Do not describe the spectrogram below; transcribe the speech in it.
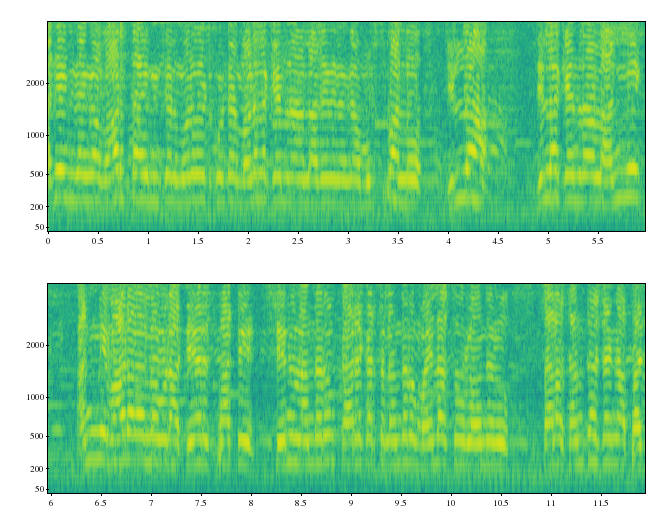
అదేవిధంగా వార్డు స్థాయి నుంచి మొదలుపెట్టుకుంటే మండల కేంద్రాల్లో అదే విధంగా మున్సిపాల్లో జిల్లా జిల్లా కేంద్రాల్లో అన్ని అన్ని వార్డాలలో కూడా టీఆర్ఎస్ పార్టీ శ్రేణులందరూ కార్యకర్తలందరూ మహిళా సోదరులందరూ చాలా సంతోషంగా ప్రజా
